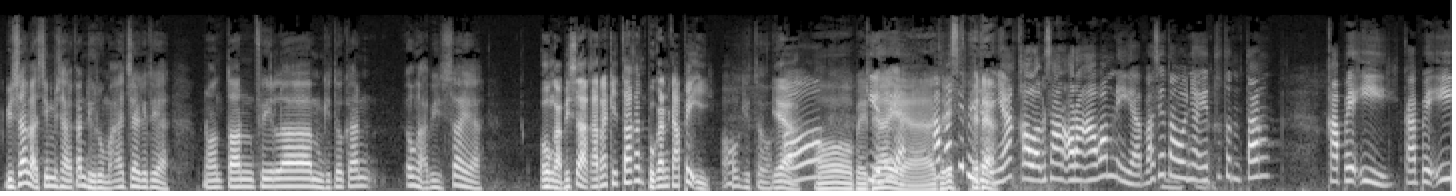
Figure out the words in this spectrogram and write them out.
Bisa nggak sih misalkan di rumah aja gitu ya nonton film gitu kan? Oh nggak bisa ya? Oh, nggak bisa karena kita kan bukan KPI. Oh gitu. Ya. Oh, beda gitu ya. Apa Jadi sih beda. bedanya kalau misalnya orang awam nih ya, pasti tahunya itu tentang KPI. KPI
